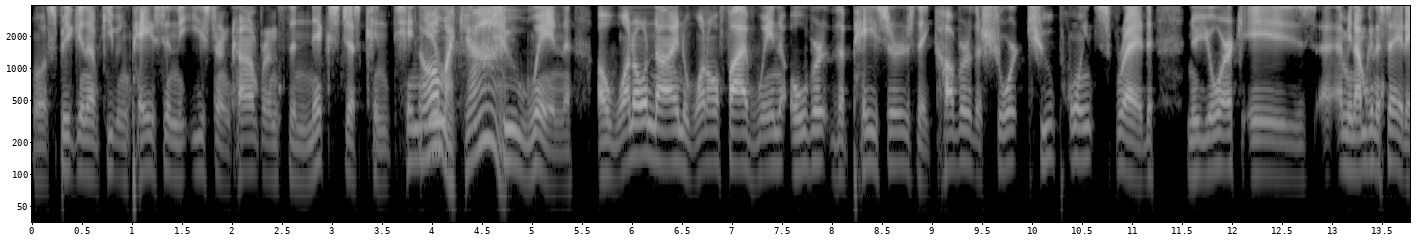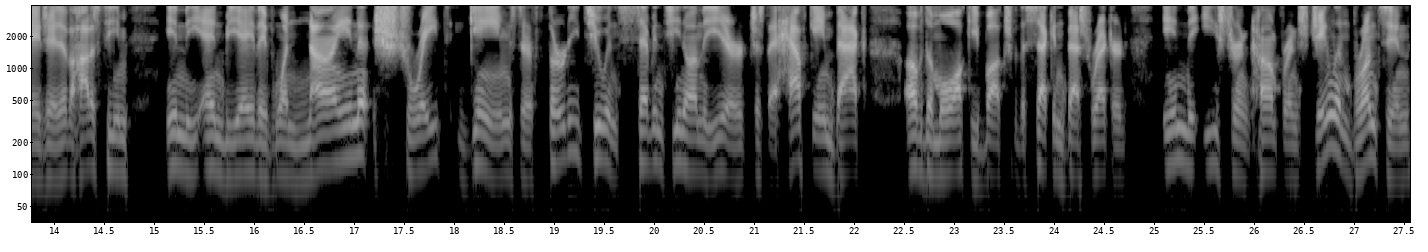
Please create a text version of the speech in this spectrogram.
Well, speaking of keeping pace in the Eastern Conference, the Knicks just Oh continue my god. to win a 109 105 win over the Pacers. They cover the short two point spread. New York is, I mean, I'm going to say it, AJ. They're the hottest team in the NBA. They've won nine straight games. They're 32 and 17 on the year, just a half game back of the Milwaukee Bucks for the second best record in the Eastern Conference. Jalen Brunson,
